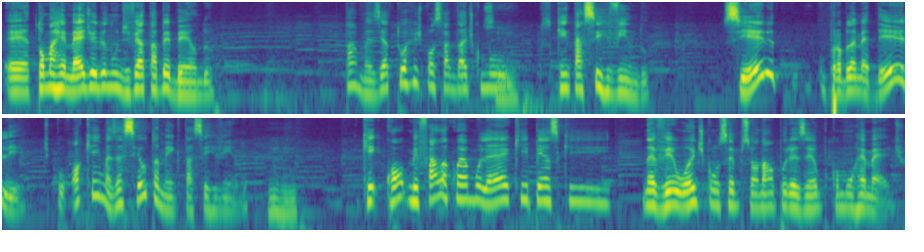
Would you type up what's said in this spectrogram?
é, toma remédio, ele não devia estar bebendo. Tá, mas é a tua responsabilidade como Sim. quem tá servindo. Se ele, o problema é dele, tipo, ok, mas é seu também que tá servindo. Uhum. Que, qual- me fala qual é a mulher que pensa que né, vê o anticoncepcional, por exemplo, como um remédio.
